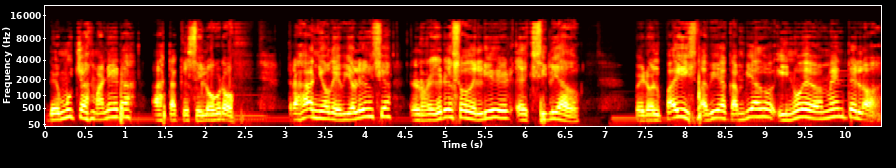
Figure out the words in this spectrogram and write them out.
de muchas maneras hasta que se logró, tras años de violencia, el regreso del líder exiliado. Pero el país había cambiado y nuevamente las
